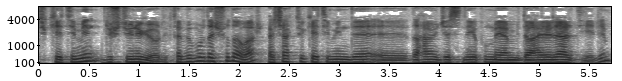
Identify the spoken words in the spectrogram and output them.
tüketimin düştüğünü gördük. Tabii burada şu da var. Kaçak tüketiminde e, daha öncesinde yapılmayan müdahaleler diyelim.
